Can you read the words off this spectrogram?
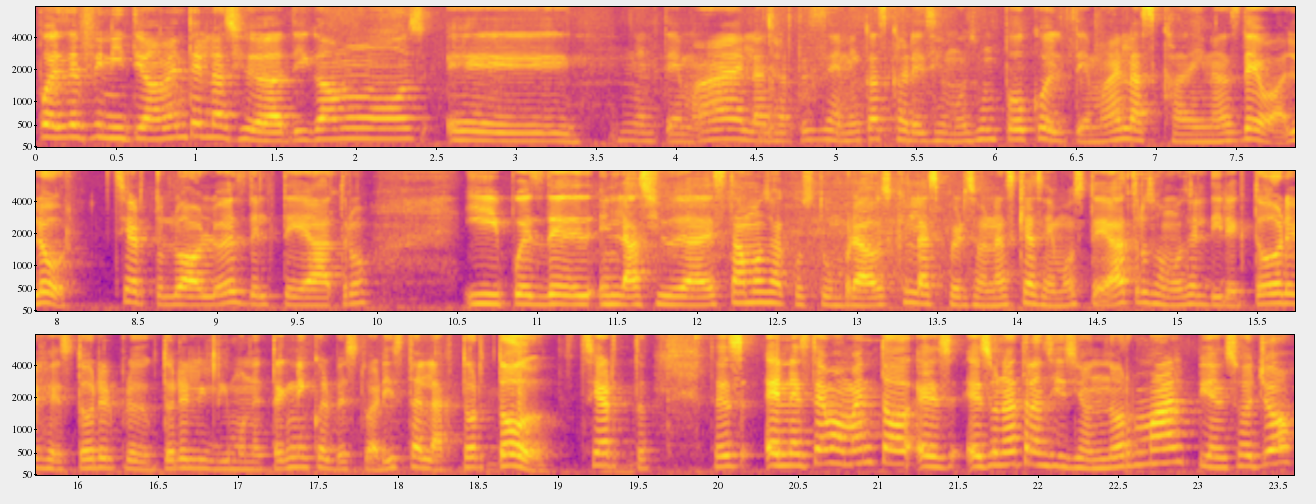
Pues definitivamente en la ciudad, digamos, eh, en el tema de las artes escénicas carecemos un poco del tema de las cadenas de valor, ¿cierto? Lo hablo desde el teatro y pues en la ciudad estamos acostumbrados que las personas que hacemos teatro somos el director, el gestor, el productor, el limón técnico, el vestuarista, el actor, todo, ¿cierto? Entonces, en este momento es, es una transición normal, pienso yo,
